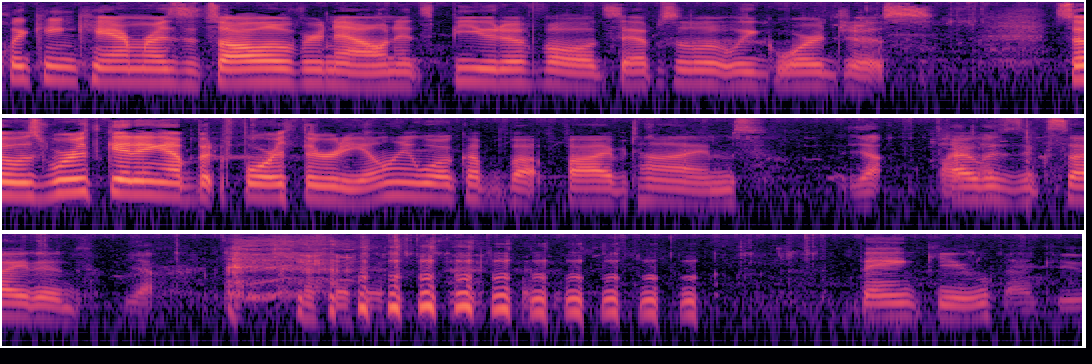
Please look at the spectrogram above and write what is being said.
clicking cameras. It's all over now and it's beautiful. It's absolutely gorgeous. So it was worth getting up at 4.30. I only woke up about five times. Yeah. Five I was excited. Yeah. Thank you. Thank you.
